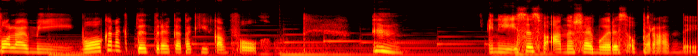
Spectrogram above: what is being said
follow me? Waar kan ek dit druk dat ek hier kan volg? en Jesus verander sy modus operandi.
